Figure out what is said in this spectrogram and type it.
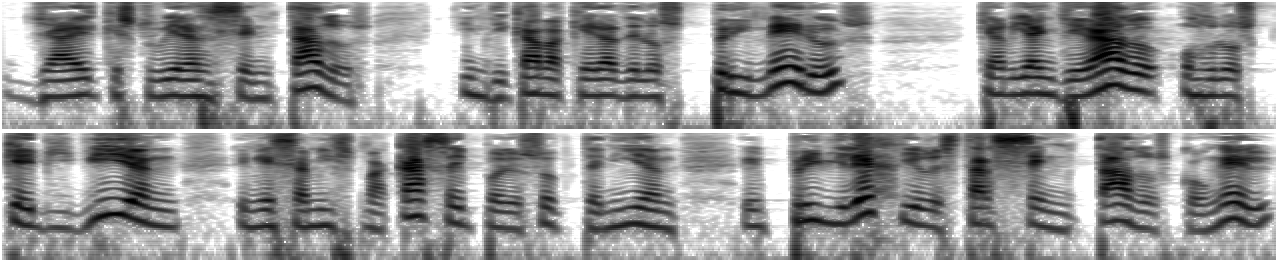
ya el que estuvieran sentados indicaba que era de los primeros que habían llegado o de los que vivían en esa misma casa y por eso obtenían el privilegio de estar sentados con él,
